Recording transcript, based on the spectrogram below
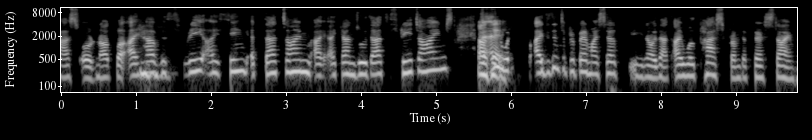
pass or not but i have mm-hmm. three i think at that time i, I can do that three times okay. anyway i didn't prepare myself you know that i will pass from the first time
